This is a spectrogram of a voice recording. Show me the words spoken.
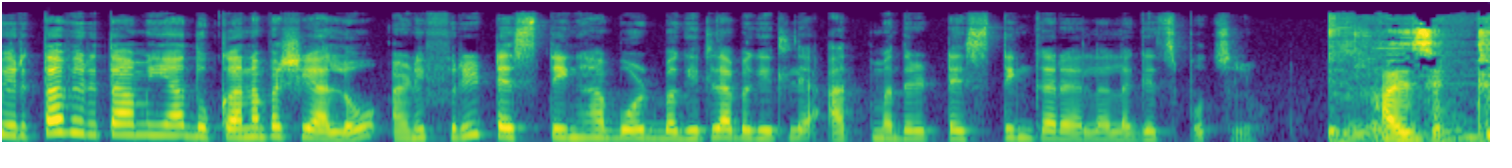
फिरता फिरता आम्ही या दुकानापाशी आलो आणि फ्री टेस्टिंग हा बोर्ड बघितल्या बघितल्या आतमध्ये टेस्टिंग करायला लगेच पोचलो हाय इट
